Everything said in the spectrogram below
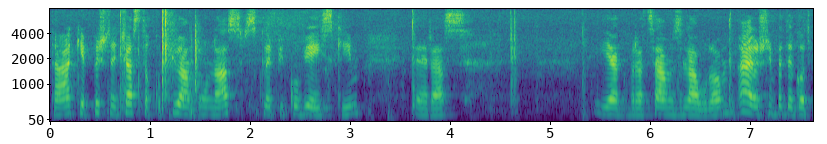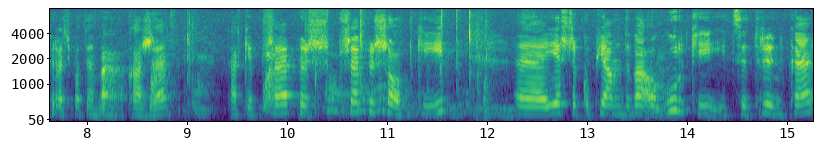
Takie pyszne ciasto kupiłam u nas w sklepiku wiejskim. Teraz jak wracałam z Laurą, a już nie będę go otwierać, potem Wam pokażę. Takie przepysz, przepyszotki. E, jeszcze kupiłam dwa ogórki i cytrynkę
